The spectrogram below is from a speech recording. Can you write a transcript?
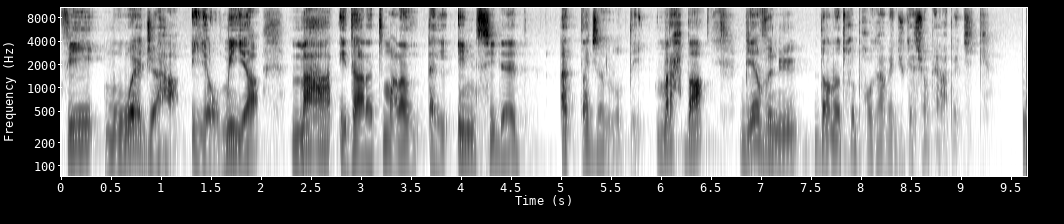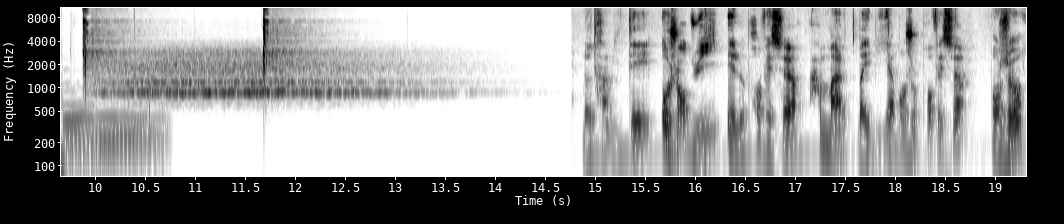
في مواجهة يومية مع إدارة مرض الانسداد At-Tajalluti. Marhaba, bienvenue dans notre programme éducation thérapeutique. Notre invité aujourd'hui est le professeur Amart Baibia. Bonjour professeur. Bonjour.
